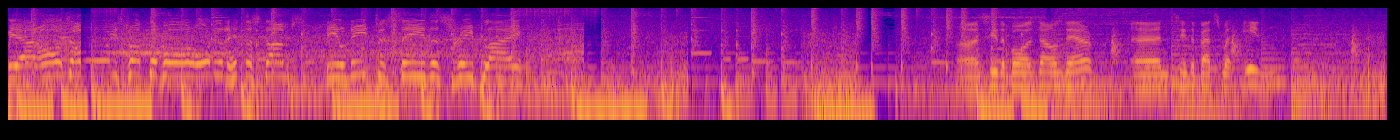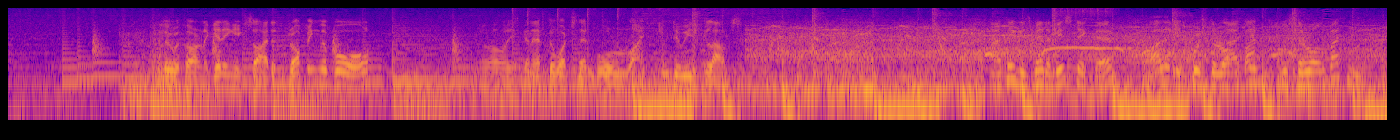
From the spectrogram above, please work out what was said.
Yeah, oh, it's, oh, he's dropped the ball, ordered to hit the stumps. He'll need to see this replay. Uh, see the ball down there and see the batsman in. Lewithorn are getting excited, dropping the ball. Well, he's going to have to watch that ball right into his gloves. I think he's made a mistake there. I think he's pushed the wrong I button. pushed the wrong button.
